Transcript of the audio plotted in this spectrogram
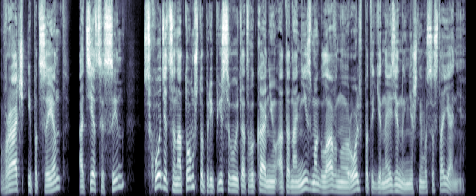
Врач и пациент, отец и сын сходятся на том, что приписывают отвыканию от анонизма главную роль в патогенезе нынешнего состояния.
